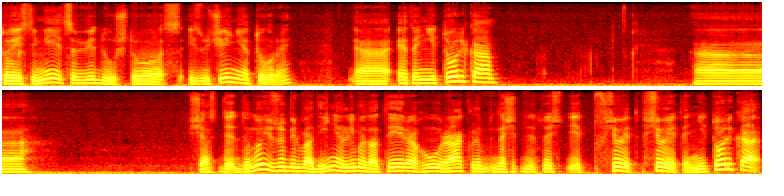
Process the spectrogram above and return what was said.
То есть имеется в виду, что изучение Торы э, это не только э, сейчас делой зубель водыня лима датейра гу рак значит то есть все это все это не только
